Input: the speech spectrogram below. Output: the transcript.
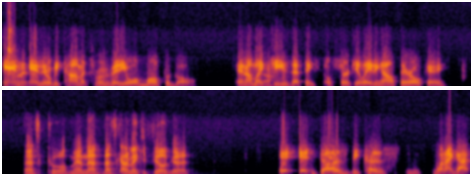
and, right. and there'll be comments from a video a month ago. And I'm like, yeah. geez, that thing's still circulating out there? Okay. That's cool, man. That, that's got to make you feel good. It, it does because when I got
